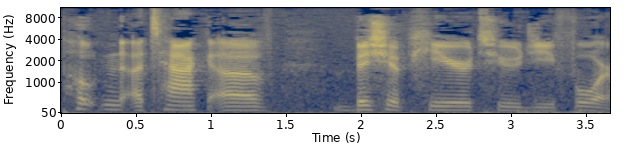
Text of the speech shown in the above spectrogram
potent attack of bishop here to g4.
